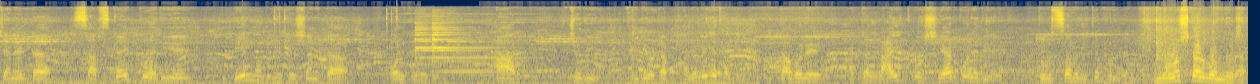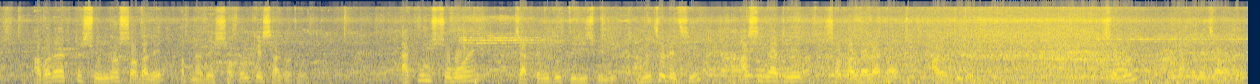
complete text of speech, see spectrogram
চ্যানেলটা সাবস্ক্রাইব করে দিয়ে বেল নোটিফিকেশানটা অল করে দিন। আর যদি ভিডিওটা ভালো লেগে থাকে, তাহলে একটা লাইক ও শেয়ার করে দিয়ে একটু উৎসাহ দিতে ভুলবেন নমস্কার বন্ধুরা, আবারও একটা সুন্দর সকালে আপনাদের সকলকে স্বাগত। এখন সময় চারটে বেজে তিরিশ মিনিট। আমি চলেছি আশিঘাটের সকালবেলাকার আরতি দেখতে। চলুন, তাহলে যাওয়া যাক।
